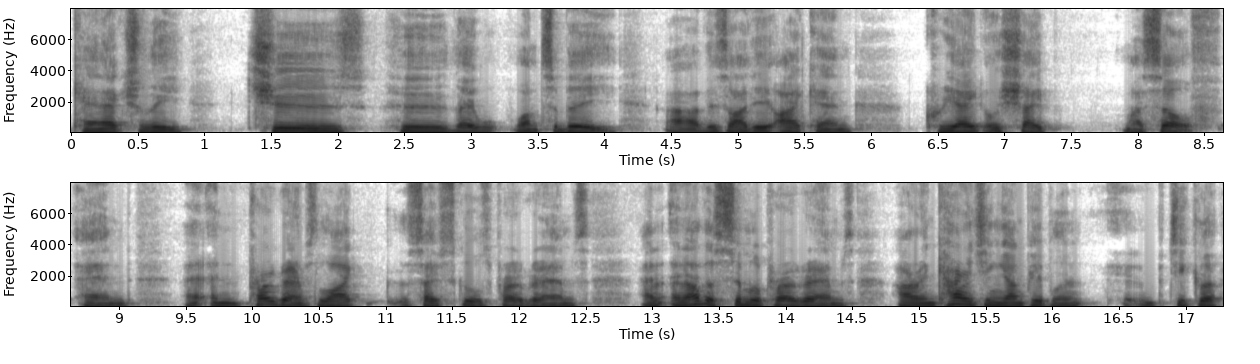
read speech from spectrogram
can actually choose who they want to be. Uh, this idea I can create or shape myself, and and programs like Safe Schools programs and, and other similar programs are encouraging young people, in, in particular,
